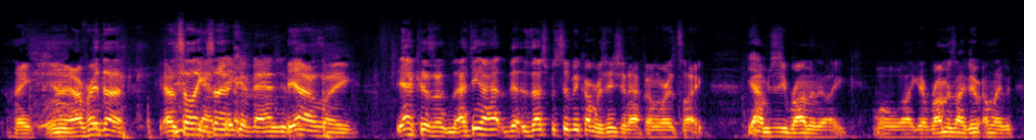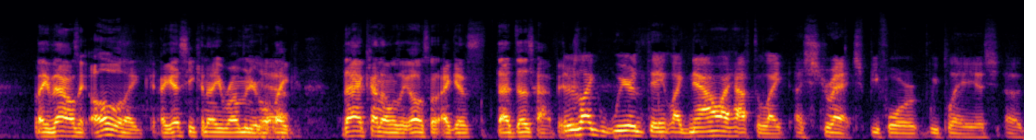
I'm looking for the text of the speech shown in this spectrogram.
it. Like, you know, I've heard that. And so like, Yeah, so- take advantage of Yeah, it. I was like, yeah, because I think I had th- that specific conversation happened where it's like, yeah, I'm just eating ramen. They're like, well, like if ramen's not good. I'm like, like that. I was like, oh, like I guess you cannot eat ramen your whole like that kind of was like, oh, so I guess that does happen. There's like weird thing. Like now, I have to like a stretch before we play a, sh- a,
